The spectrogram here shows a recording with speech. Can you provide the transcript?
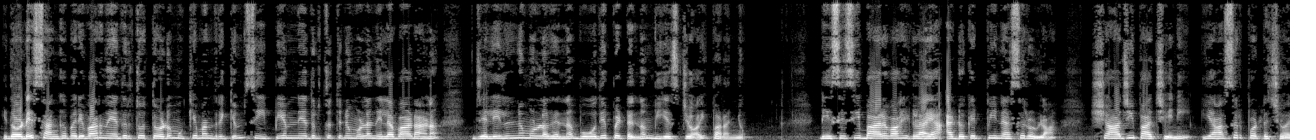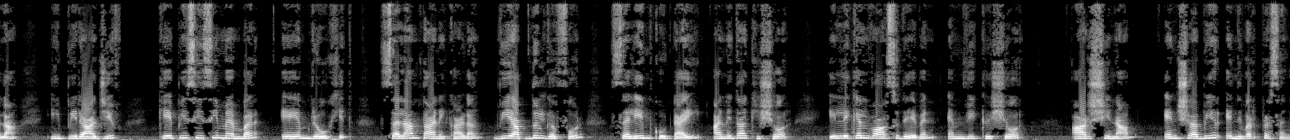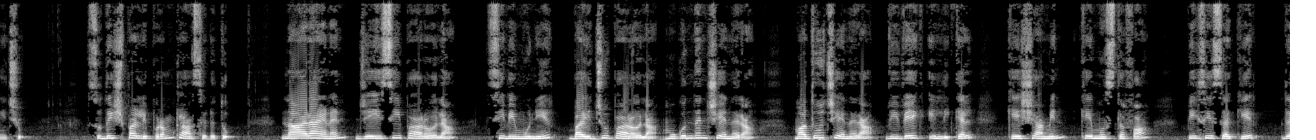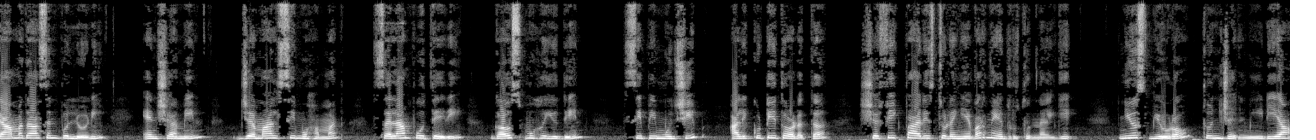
ഇതോടെ സംഘപരിവാർ നേതൃത്വത്തോടും മുഖ്യമന്ത്രിക്കും സി പി എം നേതൃത്വത്തിനുമുള്ള നിലപാടാണ് ജലീലിനുമുള്ളതെന്ന് ബോധ്യപ്പെട്ടെന്നും വി എസ് ജോയ് പറഞ്ഞു. ഡി സി സി ഭാരവാഹികളായ advocate P Nasarulla Shaji Pachheni Yasar Pottachola E P Rajeev K P C C member A M Rohit Salam Thanikkad V Abdul Gafoor Saleem Koottayi Anitha Kishore Illikkal Vasudevan M V Kishore R Shinab N Shabeer എന്നിവർ പ്രസംഗിച്ചു. Sudheesh Pallippuram class എടുത്തു. Narayanan Jaicy Parola C V Muneer Baiju Parola Mukundan Chenara Madhu Chenara Vivek Illikkal K Shamin K Musthafa P C Sakkeer Ramadasan Pulluni N Shameem Jamal C Muhammad Salam Poothery Gaus Muhiyuddeen C P Mujeeb Alikkutty Thodath Shafeeq Paris തുടങ്ങിയവർ നേതൃത്വം നൽകി. News bureau Thunchan media.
